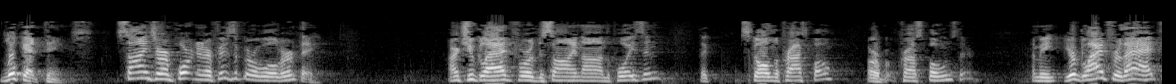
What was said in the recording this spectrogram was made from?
Look at things. Signs are important in our physical world, aren't they? Aren't you glad for the sign on the poison? The skull and the crossbow? Or crossbones there? I mean, you're glad for that.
